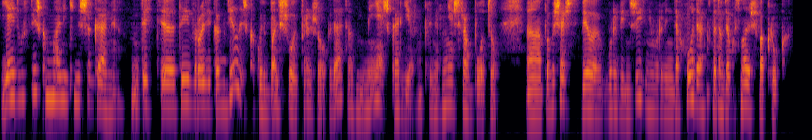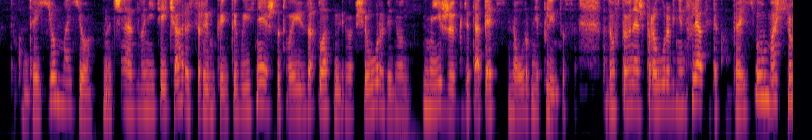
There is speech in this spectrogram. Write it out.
я иду слишком маленькими шагами. Ну, то есть э, ты вроде как делаешь какой-то большой прыжок, да, там меняешь карьеру, например, меняешь работу, э, повышаешь себе уровень жизни, уровень дохода, потом такой смотришь вокруг, такой, да ё-моё, начинают звонить HR с рынка, и ты выясняешь, что твои зарплатные вообще уровень, он ниже, где-то опять на уровне плинтуса. Потом вспоминаешь про уровень инфляции, такой, да ё-моё.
